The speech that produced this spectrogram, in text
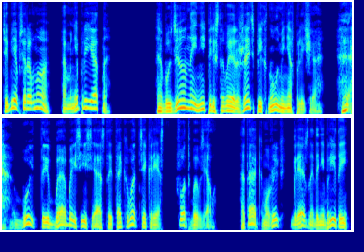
Тебе все равно, а мне приятно. Обуденный, не переставая ржать, пихнул меня в плечо. будь ты бабой сисястой, так вот тебе крест, вот бы взял. А так, мужик, грязный да небритый,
